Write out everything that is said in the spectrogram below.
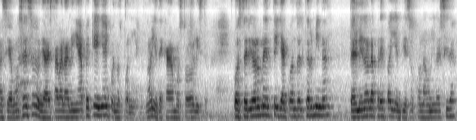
Hacíamos eso, ya estaba la niña pequeña y pues nos poníamos, ¿no? Y dejábamos todo listo. Posteriormente, ya cuando él termina, termino la prepa y empiezo con la universidad.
